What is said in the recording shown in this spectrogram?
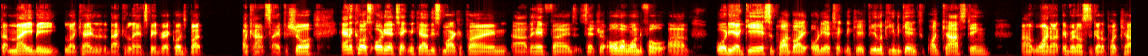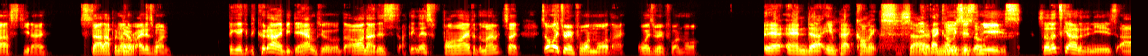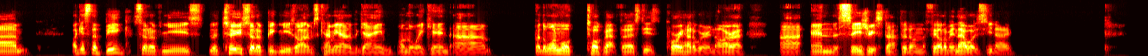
that may be located at the back of Land Speed Records, but I can't say for sure. And of course, Audio Technica, this microphone, uh, the headphones, etc. All the wonderful um, audio gear supplied by Audio Technica. If you're looking to get into podcasting, uh, why not? Everyone else has got a podcast. You know, start up another Yep. Raiders one. I think it could only be down to oh no, there's I think there's five at the moment. So it's always room for one more though. Always room for one more. Yeah, and uh, Impact Comics. So Impact Comics is the news. So let's go into the news. Um, I guess the big sort of news, the two sort of big news items coming out of the game on the weekend. Um, but the one we'll talk about first is Corey Harawira-Naera uh, and the seizure he suffered on the field. I mean, that was, you know,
